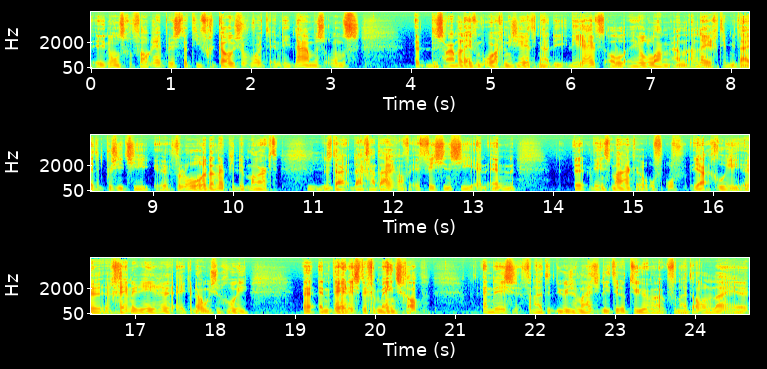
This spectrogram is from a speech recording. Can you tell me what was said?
in ons geval representatief gekozen wordt en die namens ons de samenleving organiseert, nou, die, die heeft al heel lang aan, aan legitimiteit en positie uh, verloren. Dan heb je de markt. Mhm. Dus daar, daar gaat het eigenlijk over efficiëntie en, en uh, winst maken of, of ja, groei uh, genereren, economische groei. en de derde is de gemeenschap. En er is vanuit de duurzaamheidsliteratuur, maar ook vanuit allerlei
